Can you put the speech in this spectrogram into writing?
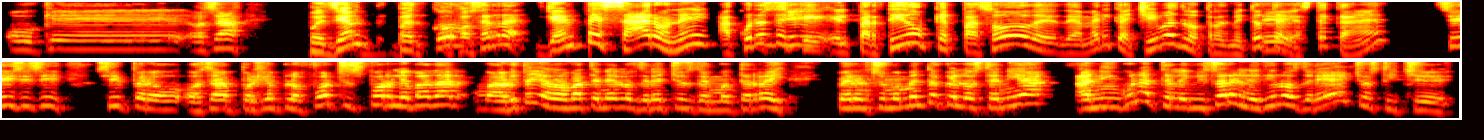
¿O que, o sea... Pues ya, pues, José, ya empezaron, ¿eh? Acuérdate que el partido que pasó de, de América Chivas lo transmitió TV Azteca, ¿eh? Sí, sí, sí, sí, pero, o sea, por ejemplo, Fox Sport le va a dar, ahorita ya no va a tener los derechos de Monterrey, pero en su momento que los tenía, a ninguna televisora le dio los derechos, tiche.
